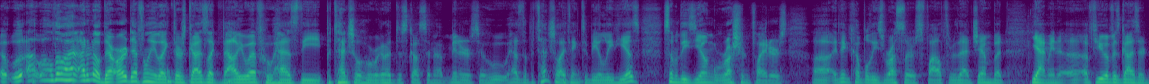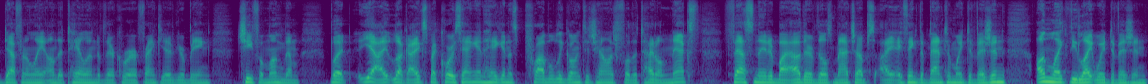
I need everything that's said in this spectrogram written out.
uh, uh, although I, I, don't know, there are definitely like there's guys like Valiev who has the potential, who we're going to discuss in a minute or so, who has the potential, I think, to be elite. He has some of these young Russian fighters. Uh, I think a couple of these wrestlers file through that gym, but yeah, I mean, a, a few of his guys are definitely on the tail end of their career. Frankie Edgar being chief among them. But yeah, I, look, I expect Corey Sandhagen is probably going to challenge for the title next. Fascinated by either of those matchups. I, I, think the bantamweight division, unlike the lightweight division,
